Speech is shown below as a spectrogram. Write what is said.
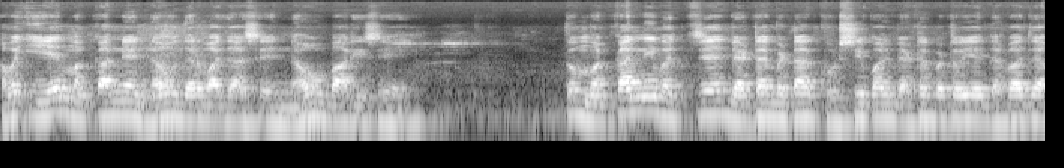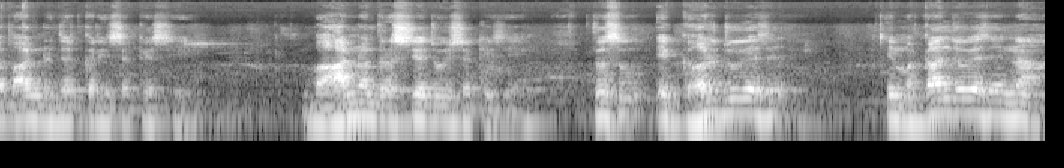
હવે એ મકાનને નવ દરવાજા છે, નવ બારી છે. તો મકાનની વચ્ચે બેઠા બેઠા ખુરશી પર બેઠો બેઠો એ દરવાજા બહાર નજર કરી શકે છે. બહારનો દ્રશ્ય જોઈ શકે છે. તો શું એ ઘર જુએ છે? એ મકાન જોવે છે? ના.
